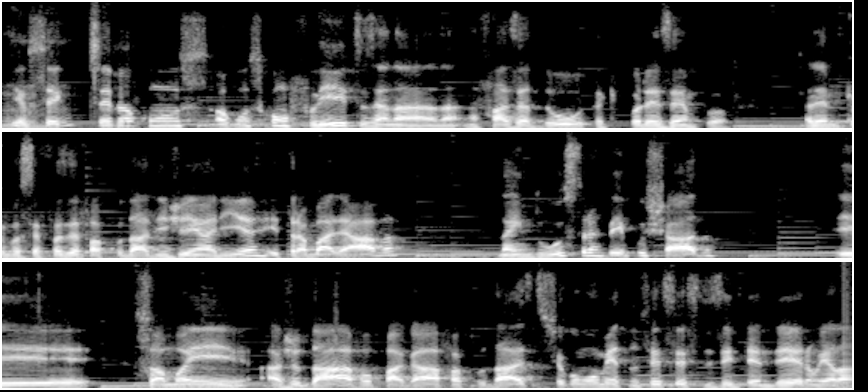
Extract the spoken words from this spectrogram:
Uhum. Eu sei que você teve alguns, alguns conflitos né, na, na, na, fase adulta, que, por exemplo, eu lembro que você fazia faculdade de engenharia e trabalhava na indústria, bem puxado, e sua mãe ajudava ou pagava a faculdade. Chegou um momento, não sei se vocês se desentenderam, e ela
